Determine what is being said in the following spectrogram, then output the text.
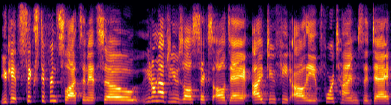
you get six different slots in it, so you don't have to use all six all day. I do feed Ollie four times a day,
